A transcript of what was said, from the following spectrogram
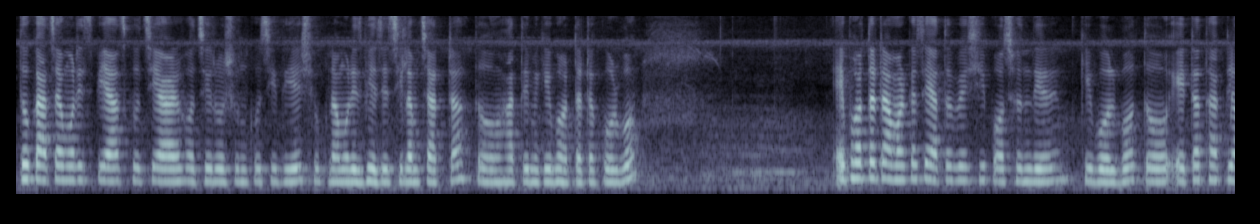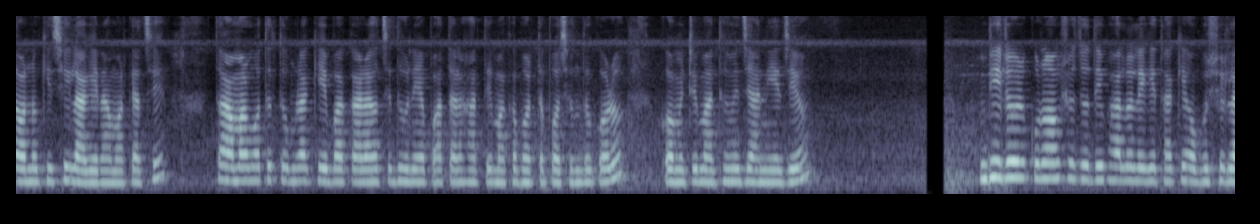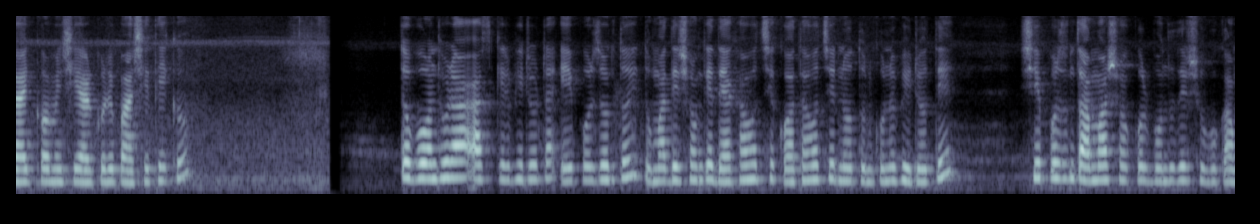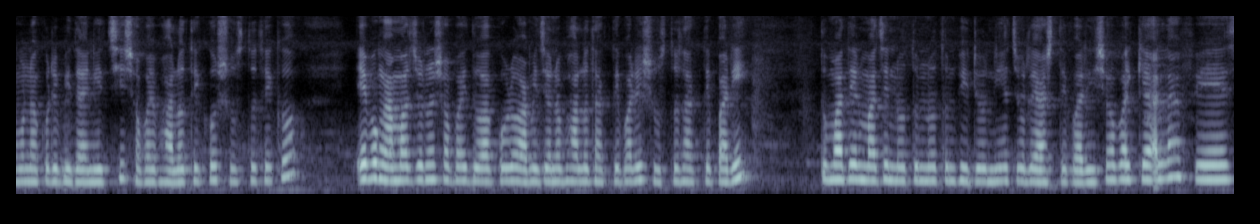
তো কাঁচামরিচ, পেঁয়াজ কুচি আর হচ্ছে রসুন কুচি দিয়ে শুকনা মরিচ ভেজেছিলাম চারটা, তো হাতে মেখে ভর্তাটা করব। এই ভর্তাটা আমার কাছে এত বেশি পছন্দের, কি বলব? তো এটা থাকলে অন্য কিছুই লাগে না আমার কাছে। তো আমার মতো তোমরা কে বা কারা হচ্ছে ধনিয়া পাতার হাতে মাখা ভর্তা পছন্দ করো, কমেন্টের মাধ্যমে জানিয়ে যেও। ভিডিওর কোনো অংশ যদি ভালো লেগে থাকে, অবশ্যই লাইক, কমেন্ট, শেয়ার করে পাশে থেকো। তো বন্ধুরা, আজকের ভিডিওটা এই পর্যন্তই। তোমাদের সঙ্গে দেখা হচ্ছে, কথা হচ্ছে নতুন কোনো ভিডিওতে। সে পর্যন্ত আমার সকল বন্ধুদের শুভকামনা করে বিদায় নিচ্ছি। সবাই ভালো থেকো, সুস্থ থেকো। এবং আমার জন্য সবাই দোয়া করো, আমি যেন ভালো থাকতে পারি, সুস্থ থাকতে পারি। তোমাদের মাঝে নতুন নতুন ভিডিও নিয়ে চলে আসতে পারি। সবাইকে আল্লাহ হাফেজ।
